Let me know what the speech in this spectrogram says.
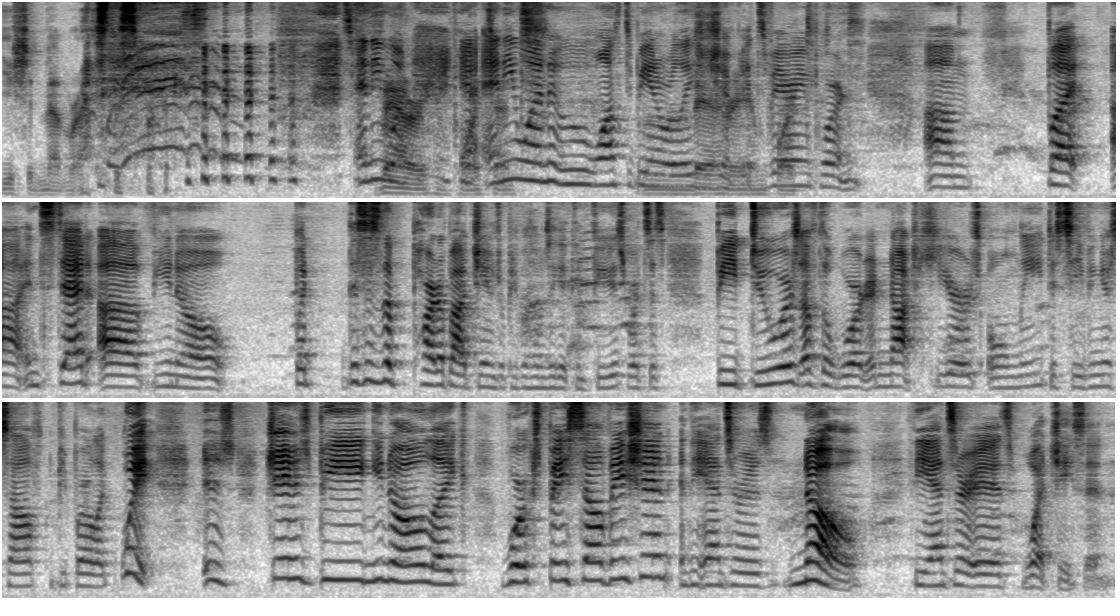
you should memorize this verse. It's anyone, yeah, anyone who wants to be in a relationship, Very it's very important. important. Um, but uh, instead of you know, this is the part about James where people sometimes get confused, where it says, "Be doers of the word and not hearers only, deceiving yourself." People are like, "Wait, is James being you know like works based salvation?" And the answer is no. The answer is what, Jason?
